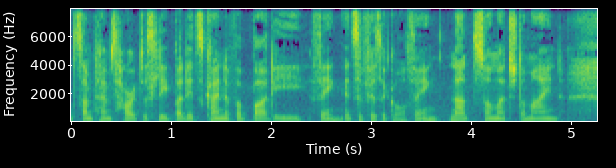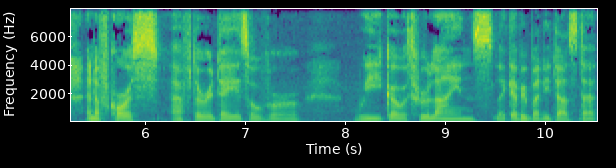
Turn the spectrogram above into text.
sometimes hard to sleep, but it's kind of a body thing. It's a physical thing, not so much the mind. And of course, after a day is over, we go through lines like everybody does that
